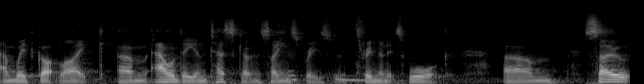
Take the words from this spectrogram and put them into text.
and we've got like um, Aldi and Tesco and Sainsbury's with three minutes walk. Um, so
